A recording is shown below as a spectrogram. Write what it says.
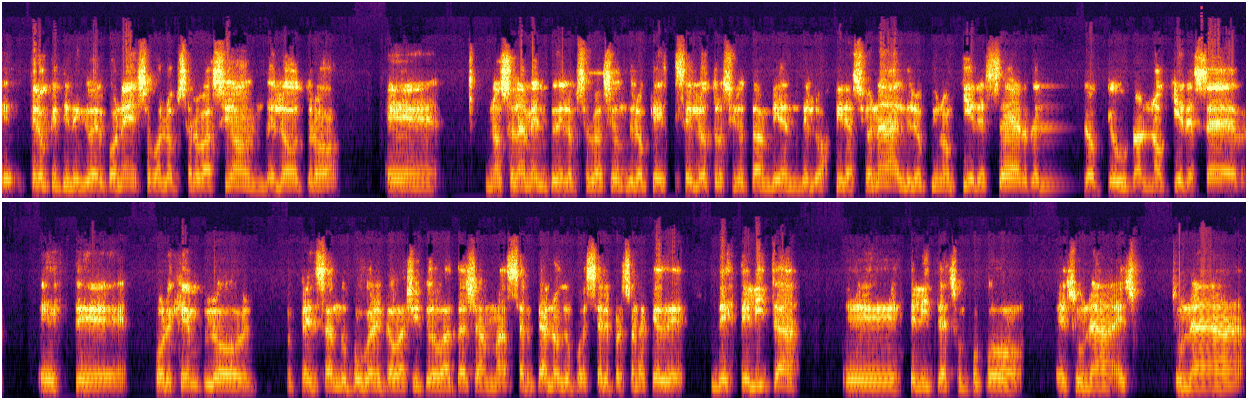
eh, creo que tiene que ver con eso, con la observación del otro, eh, no solamente de la observación de lo que es el otro, sino también de lo aspiracional, de lo que uno quiere ser, de lo que uno no quiere ser. Este, por ejemplo, pensando un poco en el caballito de batalla más cercano que puede ser el personaje de, Estelita, eh, Estelita es un poco es una, es una,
